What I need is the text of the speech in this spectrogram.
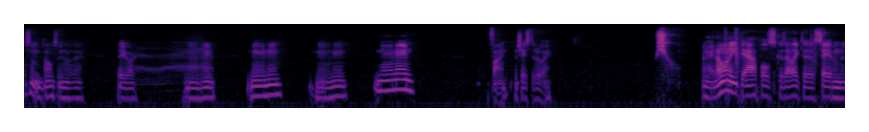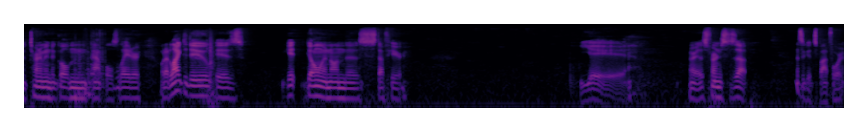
something bouncing over there. There you are. Fine, I chased it away. Alright, I don't want to eat the apples because I like to save them to turn them into golden apples later. What I'd like to do is get going on this stuff here. Yeah. Alright, this furnace is up. That's a good spot for it.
